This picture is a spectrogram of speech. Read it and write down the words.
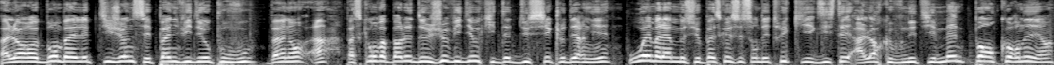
Alors euh, bon ben les petits jeunes c'est pas une vidéo pour vous. Ben non, hein, parce qu'on va parler de jeux vidéo qui datent du siècle dernier. Ouais madame, monsieur, parce que ce sont des trucs qui existaient alors que vous n'étiez même pas encore né, hein.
